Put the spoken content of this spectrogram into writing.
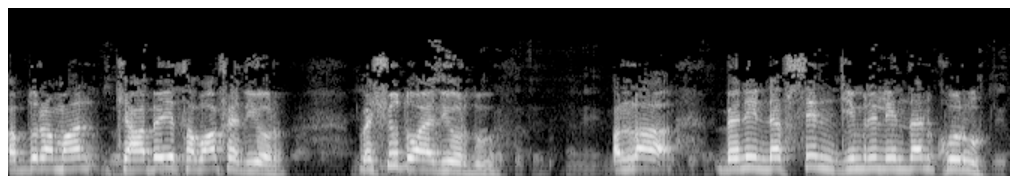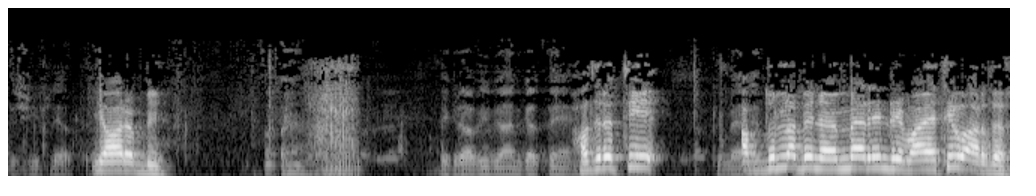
Abdurrahman Kabe'yi tavaf ediyor ve şu dua ediyordu. Allah beni nefsin cimriliğinden koru. Ya Rabbi. Hazreti Abdullah bin Ömer'in rivayeti vardır.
